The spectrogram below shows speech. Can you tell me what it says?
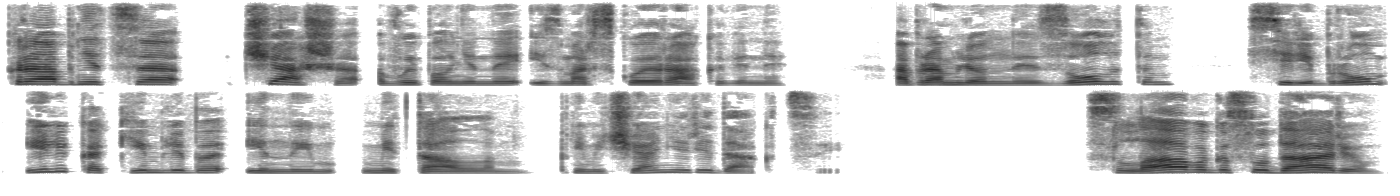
Крабница — чаша, выполненная из морской раковины, обрамленная золотом, серебром или каким-либо иным металлом. Примечание редакции. «Слава государю!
